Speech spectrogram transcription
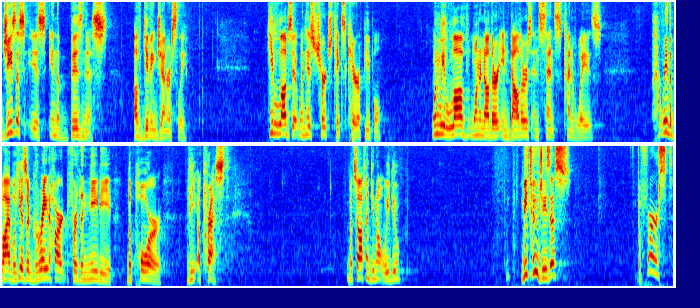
Jesus is in the business of giving generously. He loves it when his church takes care of people when we love one another in dollars and cents kind of ways. Read the Bible. He has a great heart for the needy, the poor, the oppressed. But so often, do you know what we do? Me too, Jesus. But first,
